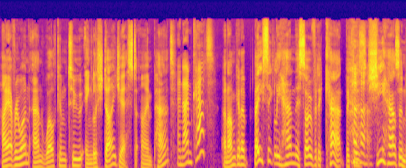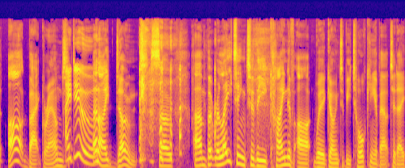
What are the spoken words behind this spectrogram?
Hi, everyone, and welcome to English Digest. I'm Pat. And I'm Kat. And I'm going to basically hand this over to Kat because she has an art background. I do. And I don't. So, um, but relating to the kind of art we're going to be talking about today,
